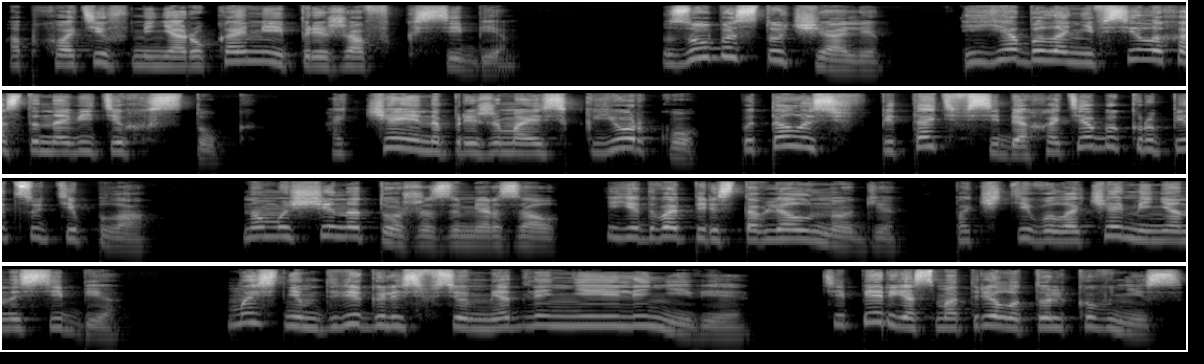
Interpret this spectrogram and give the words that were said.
обхватив меня руками и прижав к себе. Зубы стучали, и я была не в силах остановить их стук. Отчаянно прижимаясь к Йорку, пыталась впитать в себя хотя бы крупицу тепла. Но мужчина тоже замерзал, и едва переставлял ноги, почти волоча меня на себе. Мы с ним двигались все медленнее и ленивее. Теперь я смотрела только вниз,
